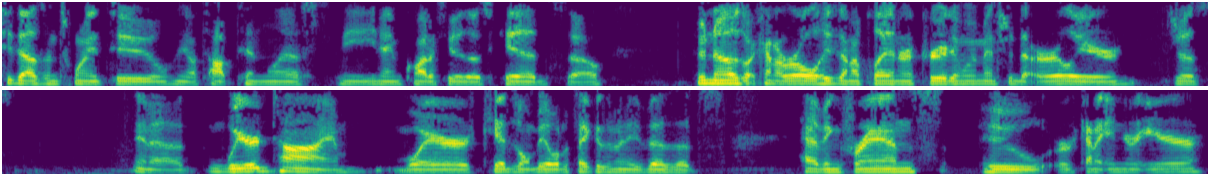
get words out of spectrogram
2022, you know, top 10 list, he named quite a few of those kids. So who knows what kind of role he's going to play in recruiting? We mentioned it earlier. Just in a weird time where kids won't be able to take as many visits, having friends who are kind of in your ear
